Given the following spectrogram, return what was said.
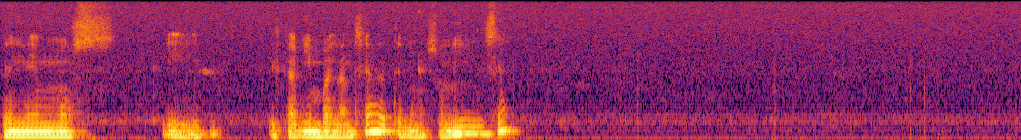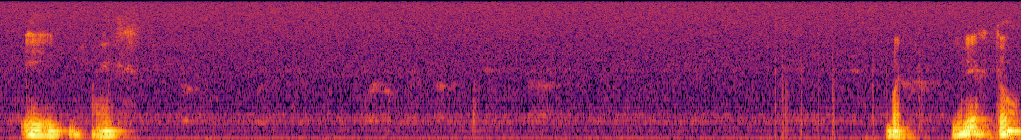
Tenemos, eh, está bien balanceada, tenemos un índice. Y bueno, y esto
